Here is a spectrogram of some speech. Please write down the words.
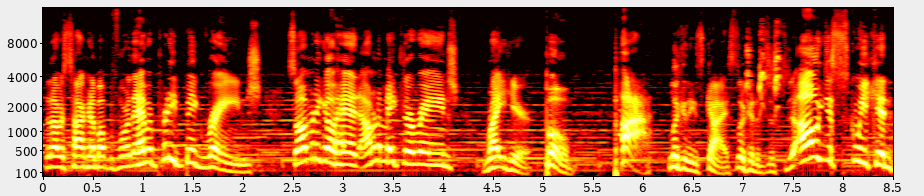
that I was talking about before, they have a pretty big range. So I'm gonna go ahead, I'm gonna make their range right here. Boom. Pa! Look at these guys. Look at them just, oh, you're squeaking,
